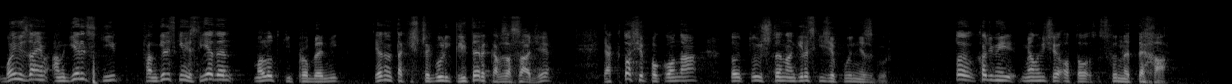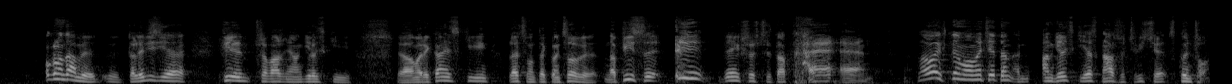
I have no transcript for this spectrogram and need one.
moim zdaniem angielski, w angielskim jest jeden malutki problemik, jeden taki szczególik, literka w zasadzie. Jak kto się pokona, to, to już ten angielski idzie płynnie z góry. To chodzi mi mianowicie o to słynne TH. Oglądamy y, telewizję, film przeważnie angielski, y, amerykański, lecą te końcowe napisy i większość czyta the end. No i w tym momencie ten ang- angielski jest nasz rzeczywiście skończony.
